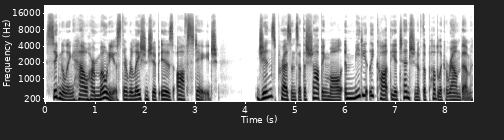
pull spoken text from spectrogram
signaling how harmonious their relationship is off stage. Jin's presence at the shopping mall immediately caught the attention of the public around them.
